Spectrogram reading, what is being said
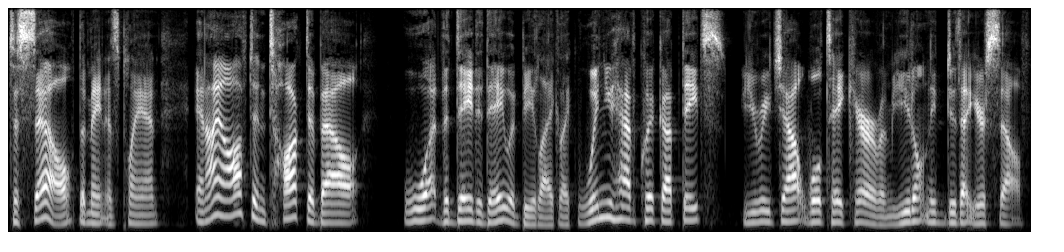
to sell the maintenance plan. And i often talked about what the day to day would be like. Like when you have quick updates you reach out we'll take care of them you don't need to do that yourself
